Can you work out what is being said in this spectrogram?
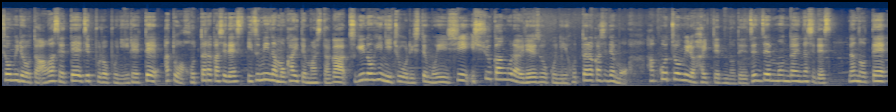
調味料と合わせてジップロップに入れてあとはほったらかしです。泉菜も書いてましたが次の日に調理してもいいし1週間ぐらい冷蔵庫にほったらかしでも発酵調味料入ってるので全然問題なしです。なので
